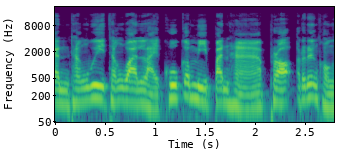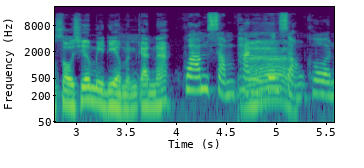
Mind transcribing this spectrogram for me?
กันทั้งวี่ทั้งวันหลายคู่ก็มีปัญหา เพราะเรื่องของโซเชียลมีเดียเหมือนกันนะ ความสัมพันธ์คนสองคน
